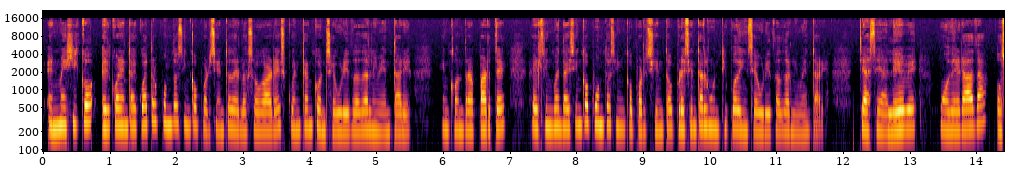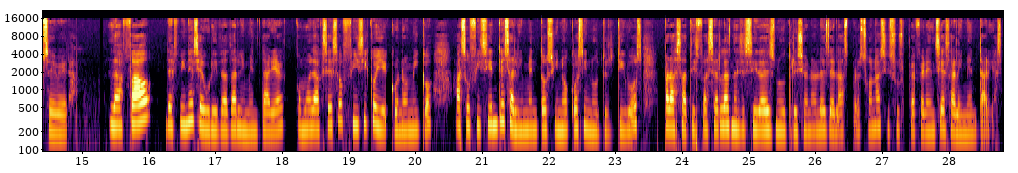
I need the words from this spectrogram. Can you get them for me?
En México, el 44.5% de los hogares cuentan con seguridad alimentaria. En contraparte, el 55.5% presenta algún tipo de inseguridad alimentaria, ya sea leve, moderada o severa. La FAO define seguridad alimentaria como el acceso físico y económico a suficientes alimentos inocuos y nutritivos para satisfacer las necesidades nutricionales de las personas y sus preferencias alimentarias,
